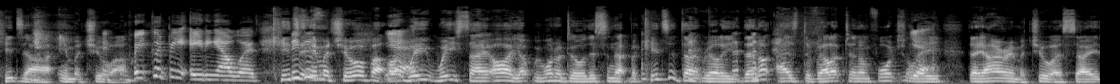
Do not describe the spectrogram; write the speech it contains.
kids are immature. We could be eating our words. Kids This are is- immature, but like Yeah. we, we say, oh, yep, we want to do this and that. But kids that don't really, they're not as developed, and unfortunately, Yeah. they are immature. So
